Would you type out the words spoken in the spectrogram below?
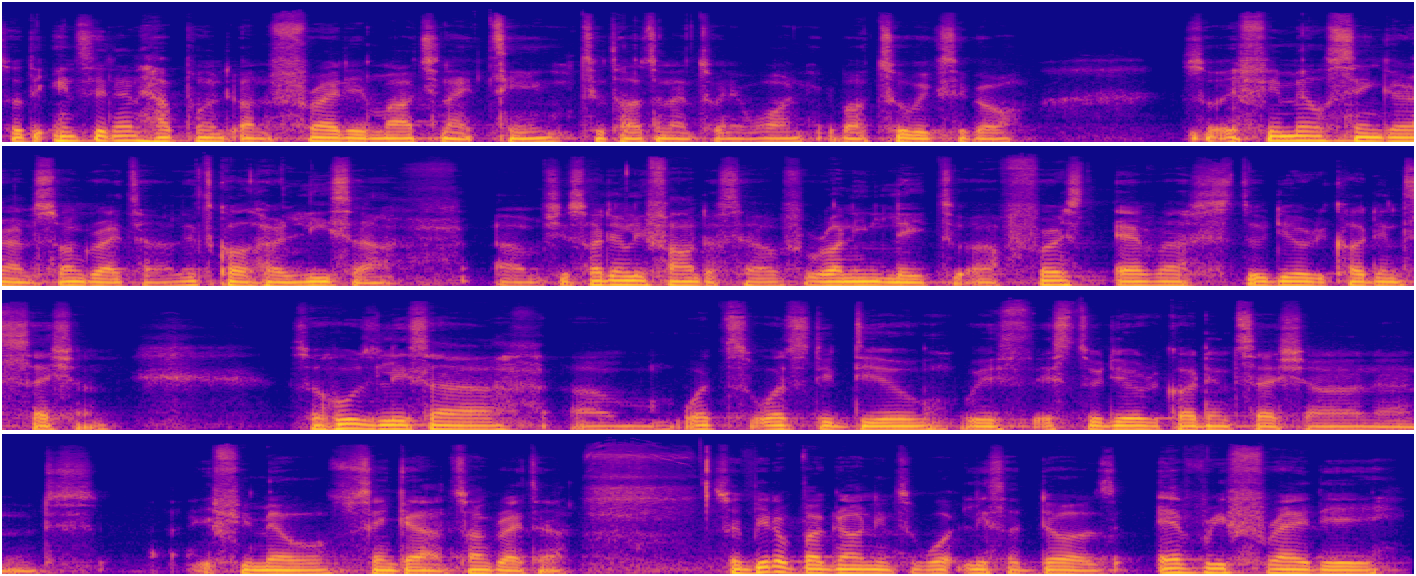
So the incident happened on Friday, March 19, 2021, about two weeks ago. So a female singer and songwriter, let's call her Lisa, um, she suddenly found herself running late to her first ever studio recording session. So who's Lisa? Um, what's what's the deal with a studio recording session and a female singer and songwriter? So a bit of background into what Lisa does. Every Friday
